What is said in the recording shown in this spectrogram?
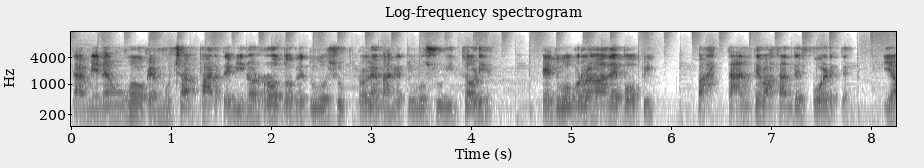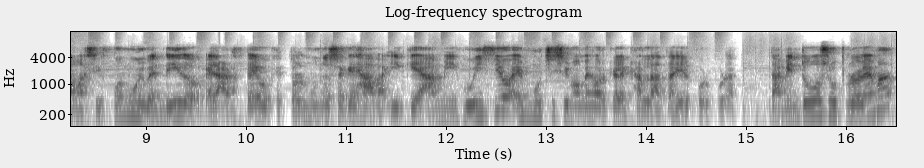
También es un juego que en muchas partes vino roto, que tuvo sus problemas, que tuvo sus historias, que tuvo problemas de popping bastante, bastante fuerte. Y aún así fue muy vendido. El Arceus, que todo el mundo se quejaba y que a mi juicio es muchísimo mejor que el Escarlata y el Púrpura. También tuvo sus problemas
